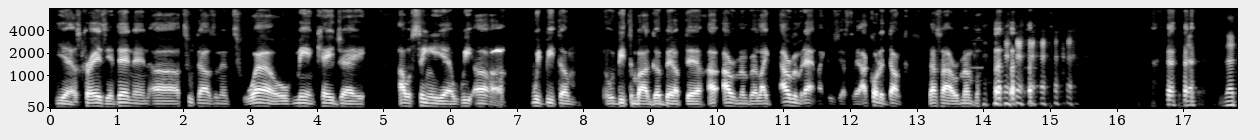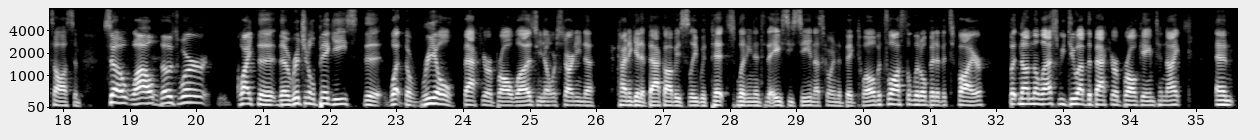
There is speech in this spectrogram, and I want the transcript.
Yeah, it was crazy. And then in uh 2012, me and KJ, I was singing, yeah, we uh we beat them. We beat them by a good bit up there. I, I remember like I remember that like it was yesterday. I caught a dunk. That's how I remember. That- that's awesome. So while those were quite the the original Big East, the what the real backyard brawl was, you know, we're starting to kind of get it back, obviously, with Pitt splitting into the ACC and that's going to the Big Twelve. It's lost a little bit of its fire, but nonetheless, we do have the backyard brawl game tonight, and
